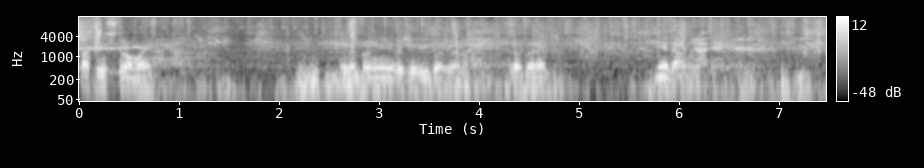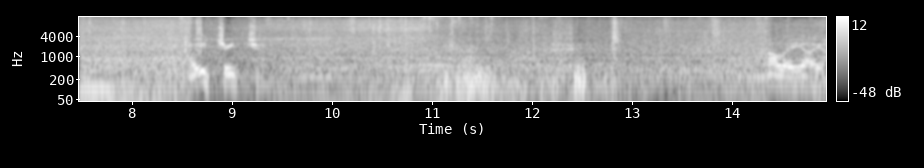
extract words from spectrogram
tak jest strome jaja. Pewnie nie będzie widać, ale rowerem nie dał rady. No idźcie, idźcie. Ale jaja.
